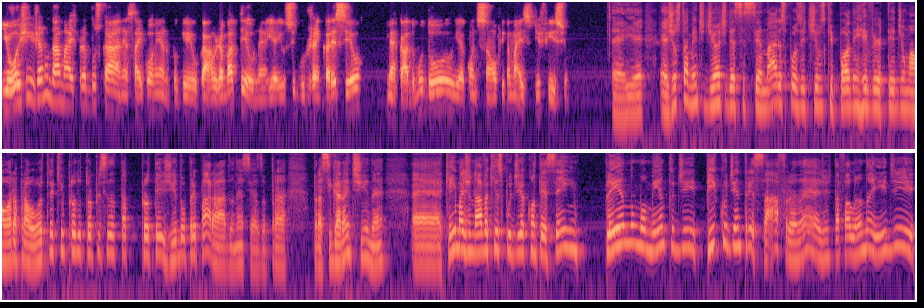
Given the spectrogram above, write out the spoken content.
e hoje já não dá mais para buscar, né, sair correndo, porque o carro já bateu, né? E aí o seguro já encareceu, o mercado mudou e a condição fica mais difícil. É, e é, é justamente diante desses cenários positivos que podem reverter de uma hora para outra que o produtor precisa estar tá protegido ou preparado, né, César, para para se garantir, né? É, quem imaginava que isso podia acontecer em pleno momento de pico de entre safra, né? A gente está falando aí de,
